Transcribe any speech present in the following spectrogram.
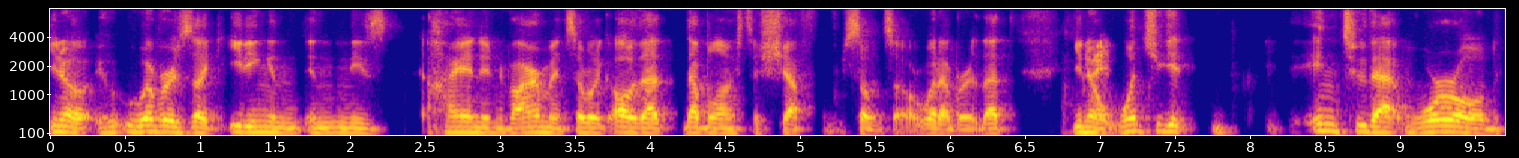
you know whoever is like eating in, in these high-end environments they're like oh that that belongs to chef so and so or whatever that you know Right. once you get into that world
